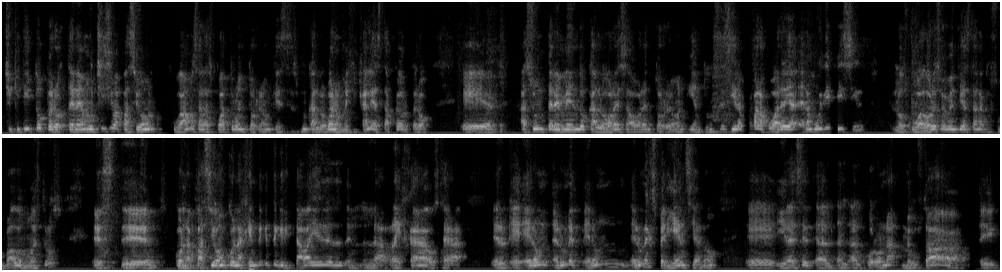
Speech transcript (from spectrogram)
Chiquitito, pero tenía muchísima pasión. Jugábamos a las 4 en Torreón, que es un calor. Bueno, Mexicali está peor, pero eh, hace un tremendo calor a esa hora en Torreón y entonces ir para jugar era, muy difícil. Los jugadores obviamente ya están acostumbrados nuestros, este, con la pasión, con la gente que te gritaba ahí en, la reja, o sea, er, e, era, un, era, era, un, era una experiencia, ¿no? Eh, ir a ese, al, Corona, me gustaba eh,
